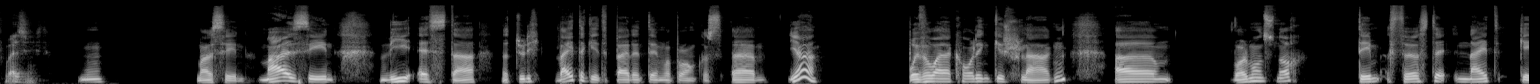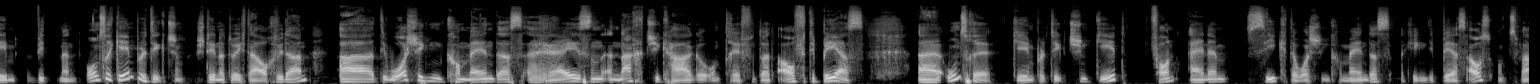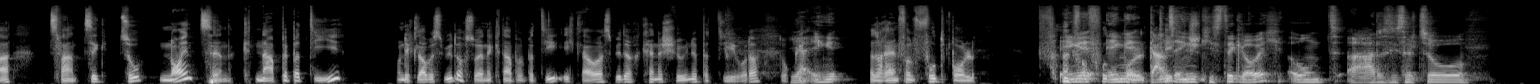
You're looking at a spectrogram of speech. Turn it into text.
weiß ich nicht. Hm. Mal sehen. Mal sehen, wie es da natürlich weitergeht bei den Denver Broncos. Ähm, ja, Wire Calling geschlagen. Ähm, wollen wir uns noch dem Thursday Night Game widmen. Unsere Game Prediction steht natürlich da auch wieder an. Äh, die Washington Commanders reisen nach Chicago und treffen dort auf die Bears. Äh, unsere Game Prediction geht von einem Sieg der Washington Commanders gegen die Bears aus und zwar 20 zu 19. Knappe Partie. Und ich glaube, es wird auch so eine knappe Partie. Ich glaube, es wird auch keine schöne Partie, oder? Doch. Ja, enge. Also rein von Football. Enge, Football enge ganz enge Kiste, glaube ich. Und ah, das ist halt so,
